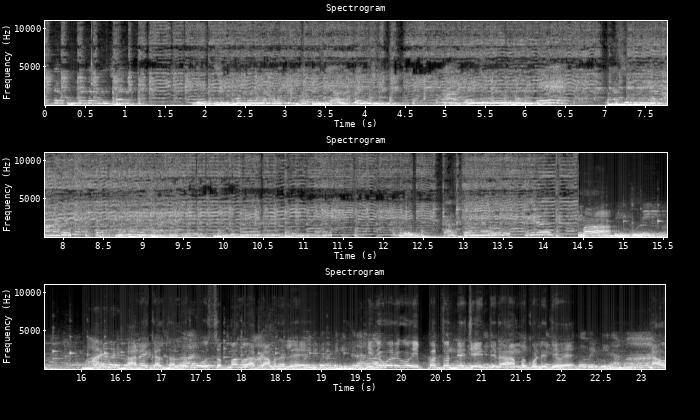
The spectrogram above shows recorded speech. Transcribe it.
చెత్త కుండగా ఉంచారు ఏ త్రికూటంలో ఉండిపోతుంది ఆ గంజి? ఆ గంజి ఉడుకుతూ మీరు? ಆನೇಕಲ್ ತಾಲೂಕು ಸಬ್ಮಂಗ್ಲ ಗ್ರಾಮದಲ್ಲಿ ಇದುವರೆಗೂ ಇಪ್ಪತ್ತೊಂದನೇ ಜಯಂತಿನ ಹಮ್ಮಿಕೊಂಡಿದ್ದೇವೆ. ನಾವು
